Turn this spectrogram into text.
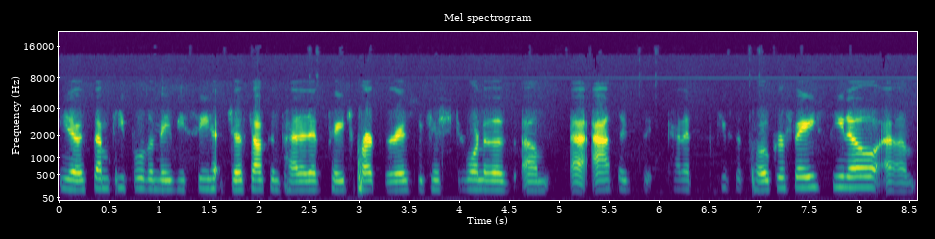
you know some people to maybe see just how competitive Paige Parker is because she's one of those um, uh, athletes that kind of keeps a poker face. You know, um,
